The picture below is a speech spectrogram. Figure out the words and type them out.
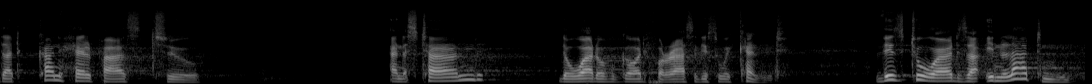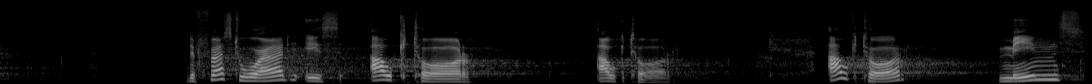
that can help us to understand the Word of God for us this weekend. These two words are in Latin. The first word is auctor. Auctor. Auctor means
